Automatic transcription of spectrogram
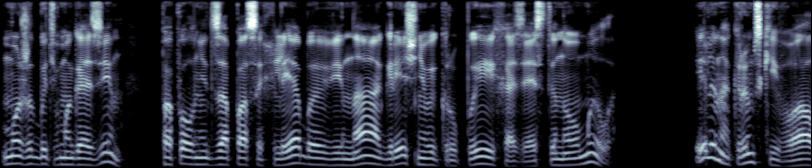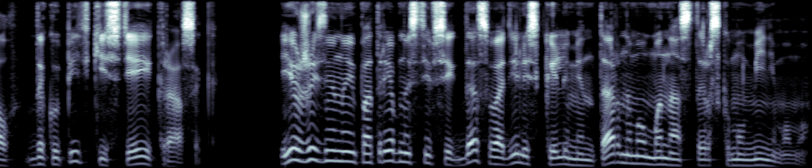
может быть, в магазин, пополнить запасы хлеба, вина, гречневой крупы и хозяйственного мыла. Или на Крымский вал, докупить кистей и красок. Ее жизненные потребности всегда сводились к элементарному монастырскому минимуму.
